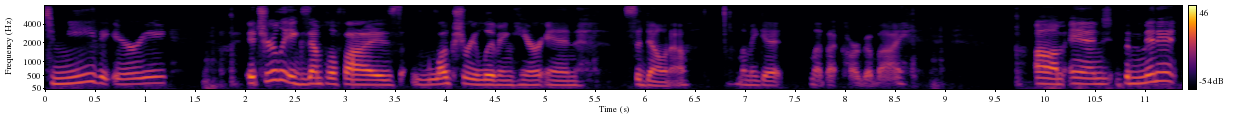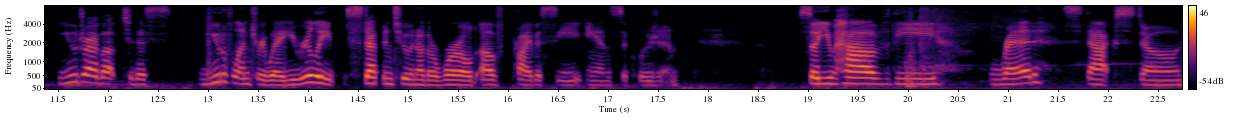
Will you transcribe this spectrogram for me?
To me, the Aerie it truly exemplifies luxury living here in Sedona. Let me get, let that car go by. Um, and the minute you drive up to this beautiful entryway, you really step into another world of privacy and seclusion. So you have the red stack stone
